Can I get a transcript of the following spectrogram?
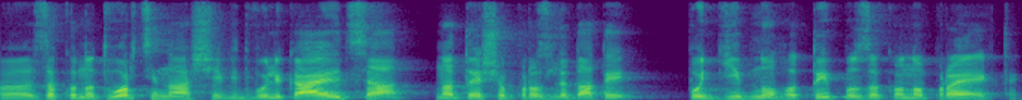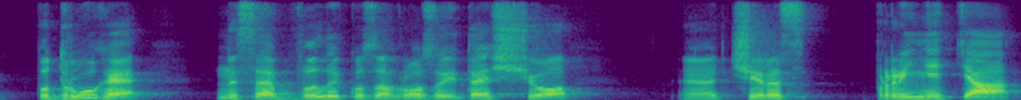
е, законотворці наші відволікаються на те, щоб розглядати подібного типу законопроекти. По-друге, несе велику загрозу і те, що е, через прийняття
